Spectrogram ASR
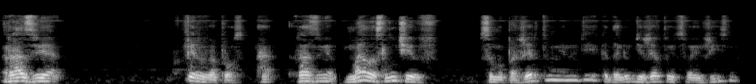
разве... Первый вопрос. А разве мало случаев самопожертвования людей, когда люди жертвуют свою жизнь?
